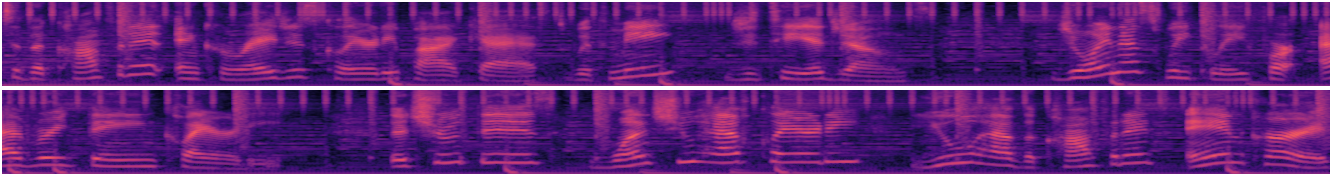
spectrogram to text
to the Confident and Courageous Clarity Podcast with me, Jatia Jones. Join us weekly for everything clarity. The truth is, once you have clarity, you'll have the confidence and courage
